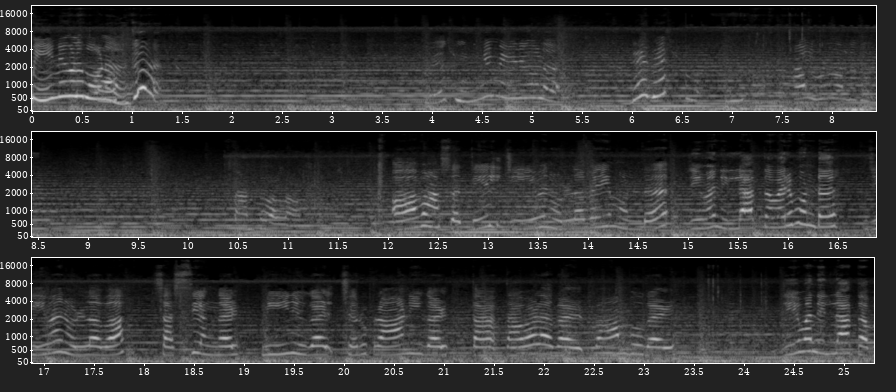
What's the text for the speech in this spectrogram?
മീനുകൾ പോണ്. കുഞ്ഞു മീനുകൾ. ആവാസത്തിൽ ജീവനുള്ളവയുമുണ്ട്. ജീവനില്ലാത്തവരുമുണ്ട്. ജീവനുള്ളവ സസ്യങ്ങൾ മീനുകൾ ചെറുപ്രാണികൾ തവളകൾ പാമ്പുകൾ ജീവനില്ലാത്തവ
